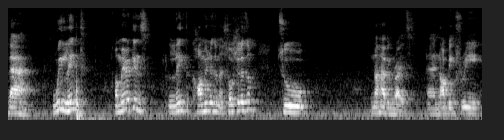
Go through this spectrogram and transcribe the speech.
that we linked Americans linked communism and socialism to not having rights and not being free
